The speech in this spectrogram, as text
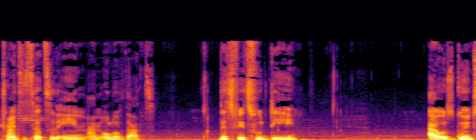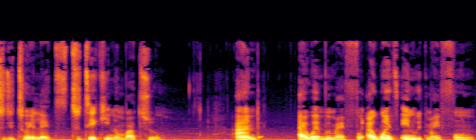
trying to settle in and all of that. This fateful day, I was going to the toilet to take in number two. And I went with my phone. I went in with my phone.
